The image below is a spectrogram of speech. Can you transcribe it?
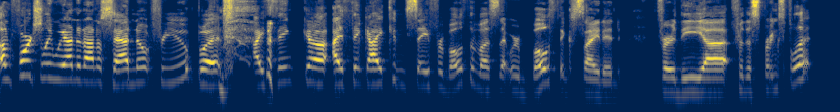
unfortunately, we ended on a sad note for you, but I think uh, I think I can say for both of us that we're both excited for the uh, for the spring split.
